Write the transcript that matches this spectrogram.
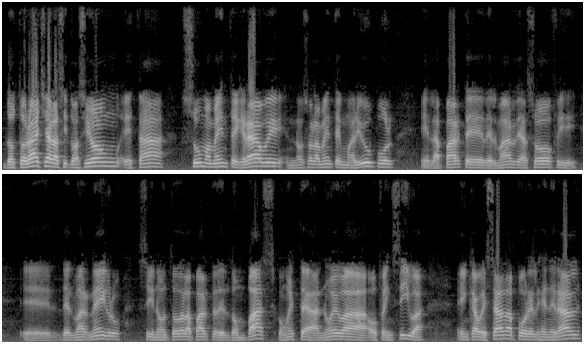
Doctor Hacha, la situación está sumamente grave, no solamente en Mariupol, en la parte del mar de Azov y eh, del Mar Negro, sino toda la parte del Donbass, con esta nueva ofensiva encabezada por el general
